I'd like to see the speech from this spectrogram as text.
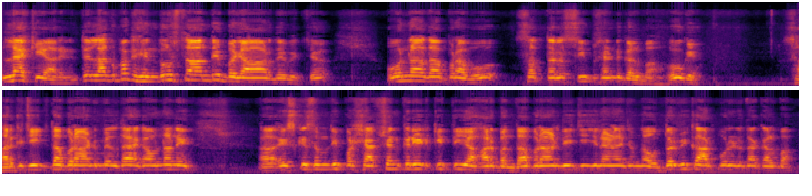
ਲੈ ਕੇ ਆ ਰਹੇ ਨੇ। ਤੇ ਲਗਭਗ ਹਿੰਦੁਸਤਾਨ ਦੇ ਬਾਜ਼ਾਰ ਦੇ ਵਿੱਚ ਉਹਨਾਂ ਦਾ ਭਰਾਵੋ 70 80% ਗਲਬਾ ਹੋ ਗਿਆ। ਹਰ ਇੱਕ ਚੀਜ਼ ਦਾ ਬ੍ਰਾਂਡ ਮਿਲਦਾ ਹੈਗਾ। ਉਹਨਾਂ ਨੇ ਇਸ ਕਿਸਮ ਦੀ ਪਰਸੈਪਸ਼ਨ ਕ੍ਰੀਏਟ ਕੀਤੀ ਆ। ਹਰ ਬੰਦਾ ਬ੍ਰਾਂਡ ਦੀ ਚੀਜ਼ ਲੈਣਾ ਚਾਹੁੰਦਾ। ਉਧਰ ਵੀ ਕਾਰਪੋਰੇਟ ਦਾ ਗਲਬਾ।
